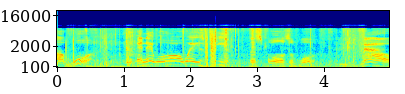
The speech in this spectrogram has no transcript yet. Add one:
of war, and they will always be the spoils of war. Now,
